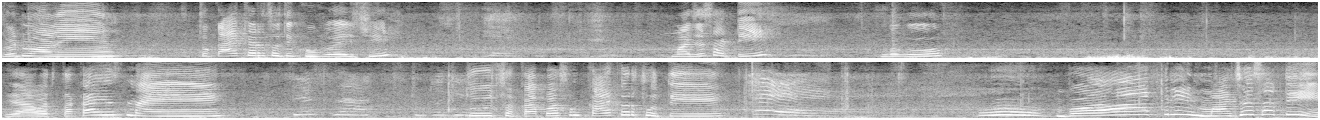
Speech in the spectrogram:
गुड मॉर्निंग तू काय करत होती खूप वेळची? माझ्यासाठी? बघू. यावर तर काहीच नाही. तू सकाळपासून काय करत होते? बापरे माझ्यासाठी?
